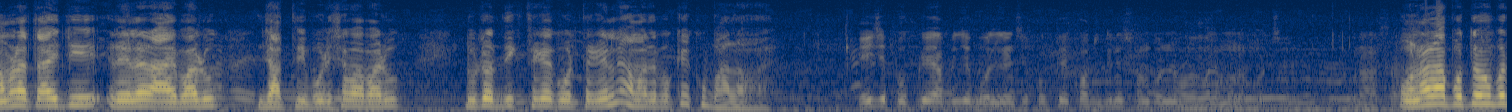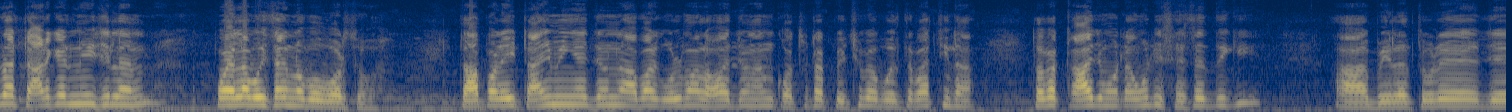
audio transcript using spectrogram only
আমরা চাইছি রেলের আয় বাড়ুক যাত্রী পরিষেবা বাড়ুক দুটোর দিক থেকে করতে গেলে আমাদের পক্ষে খুব ভালো হয়। এই যে প্রক্রিয়া আপনি যে বললেন সেই প্রক্রিয়া কতদিনে সম্পন্ন হবে বলে মনে করছেন ওনারা প্রথম বোধহয় টার্গেট নিয়েছিলেন পয়লা বৈশাখ নববর্ষ। তারপর এই টাইমিংয়ের জন্য আবার গোলমাল হওয়ার জন্য আমি কতটা পেছুবে বলতে পারছি না। তবে কাজ মোটামুটি শেষের দিকেই আর বেলাতোড়ে যে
